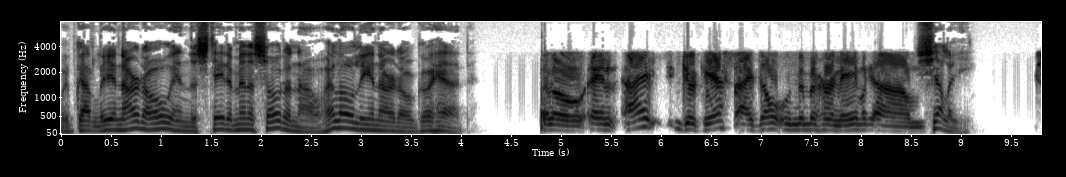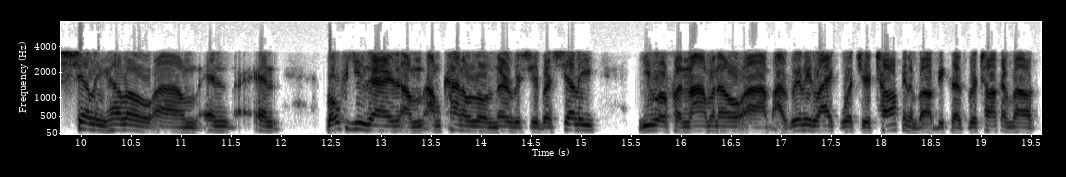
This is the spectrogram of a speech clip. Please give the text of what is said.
We've got Leonardo in the state of Minnesota now. Hello, Leonardo. Go ahead. Hello, and I, your guest, I don't remember her name. Um, Shelley. Shelley, hello, um, and and both of you guys, I'm I'm kind of a little nervous here, but Shelley, you are phenomenal. Um, I really like what you're talking about because we're talking about,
